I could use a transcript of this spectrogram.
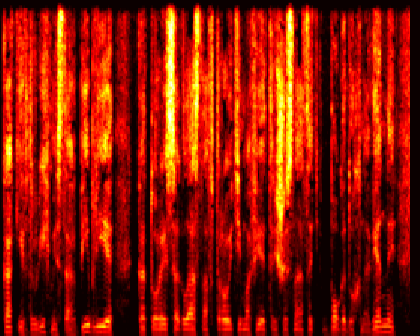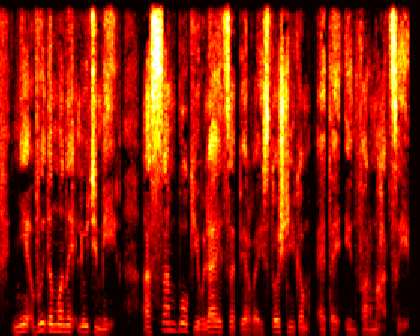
как и в других местах Библии, которые, согласно 2 Тимофея 3,16, богодухновенны, не выдуманы людьми, а сам Бог является первоисточником этой информации.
